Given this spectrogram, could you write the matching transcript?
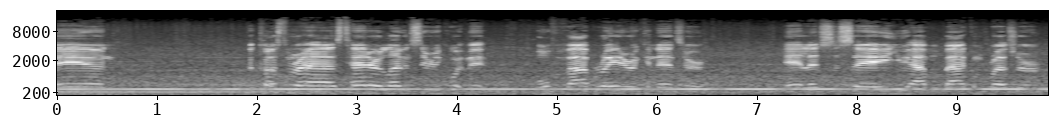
and the customer has 10 or 11 seer equipment, both evaporator and condenser, and let's just say you have a bad compressor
